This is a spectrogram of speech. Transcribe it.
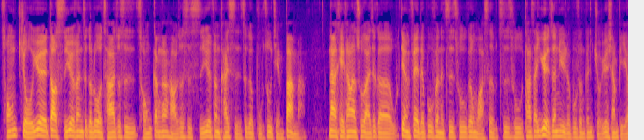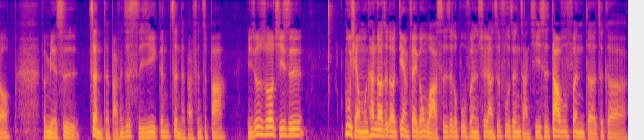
从九月到十月份这个落差，就是从刚刚好就是十月份开始这个补助减半嘛。那可以看得出来，这个电费的部分的支出跟瓦斯支出，它在月增率的部分跟九月相比哦，分别是正的百分之十一跟正的百分之八。也就是说，其实目前我们看到这个电费跟瓦斯这个部分虽然是负增长，其实大部分的这个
